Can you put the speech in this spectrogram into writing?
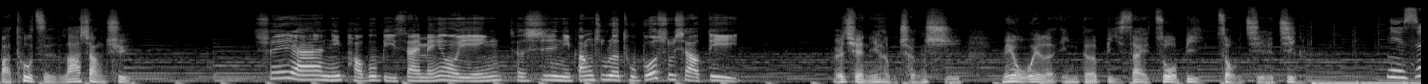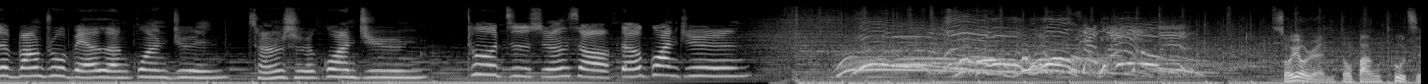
把兔子拉上去。虽然你跑步比赛没有赢，可是你帮助了土拨鼠小弟，而且你很诚实，没有为了赢得比赛作弊走捷径。你是帮助别人冠军，诚实冠军，兔子选手得冠所有人都帮兔子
